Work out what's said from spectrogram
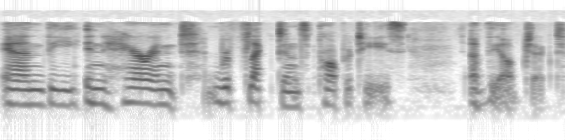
and the inherent reflectance properties of the object.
